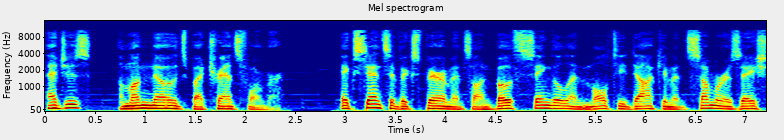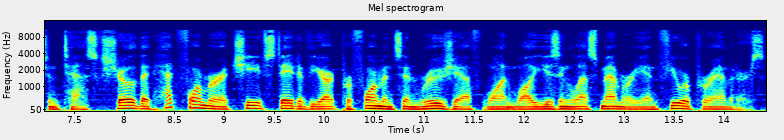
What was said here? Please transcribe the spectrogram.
edges, among nodes by transformer. Extensive experiments on both single and multi-document summarization tasks show that Hetformer achieves state-of-the-art performance in Rouge F1 while using less memory and fewer parameters.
